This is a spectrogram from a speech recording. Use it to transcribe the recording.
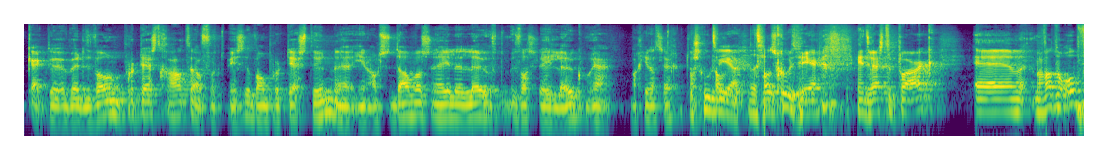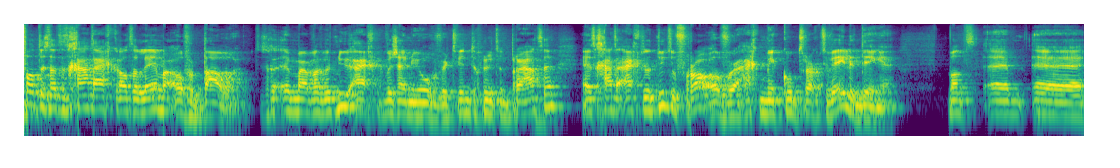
kijk, de, we hebben het woonprotest gehad. Of tenminste, de woonprotesten. Eh, in Amsterdam was een hele leuk... Het was heel leuk, maar ja, mag je dat zeggen? Het was goed weer. Het was goed weer in het Westerpark. Ehm, maar wat me opvalt is dat het gaat eigenlijk altijd alleen maar over bouwen. Is- eh, maar wat we nu eigenlijk... We zijn nu ongeveer 20 minuten aan het praten. En het gaat eigenlijk tot nu toe vooral over eigenlijk meer contractuele dingen. Want ehm, eh,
